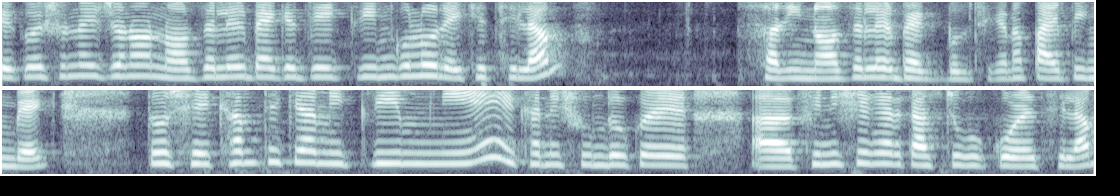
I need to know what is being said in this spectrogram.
ডেকোরেশনের জন্য নজলের ব্যাগে যে ক্রিমগুলো রেখেছিলাম সরি নজেলের ব্যাগ বলছি কেন? পাইপিং ব্যাগ তো সেখান থেকে আমি ক্রিম নিয়ে এখানে সুন্দর করে ফিনিশিংয়ের কাজটুকু করেছিলাম।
